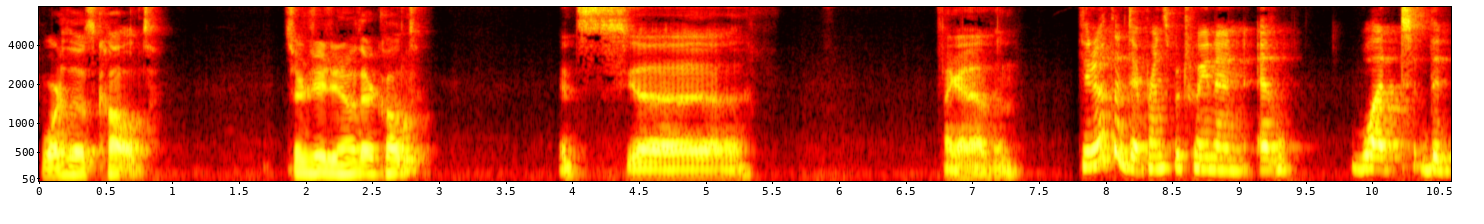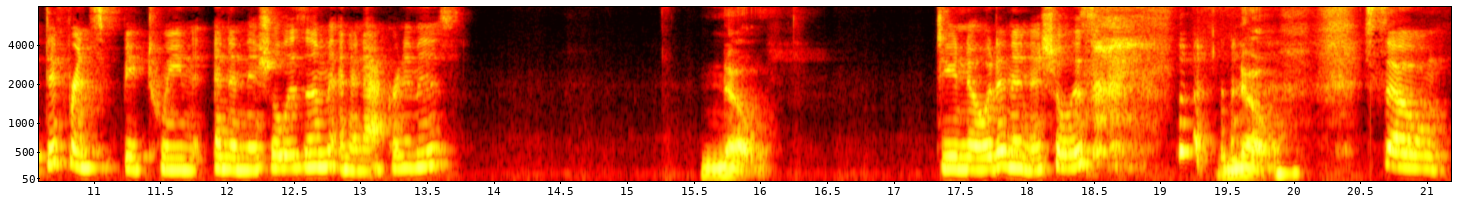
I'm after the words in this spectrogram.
what are those called? Sergio, do you know what they're called? It's uh, I got nothing. Do you know what the difference between an, an what the difference between an initialism and an acronym is? No, Do you know what an initial is? no. so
